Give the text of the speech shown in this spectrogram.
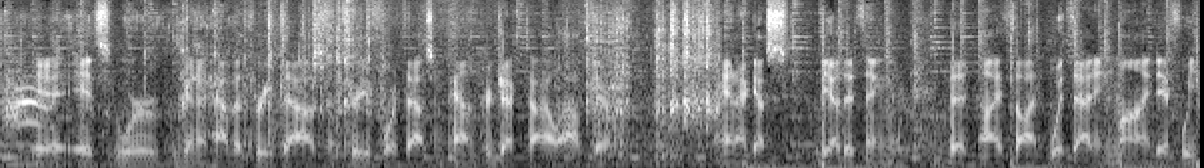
i it's we're going to have a 3,000, 3 to 4,000 pound projectile out there. And I guess the other thing that I thought, with that in mind, if we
